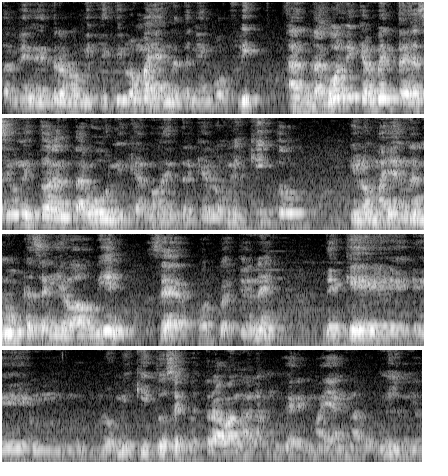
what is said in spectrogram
también entre los miquitos y los mayanes tenían conflictos. Antagónicamente ha sido una historia antagónica, ¿no? Entre que los misquitos y los mayanes nunca se han llevado bien, o sea, por cuestiones de que eh, los misquitos secuestraban a las mujeres mayanas, a los niños,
